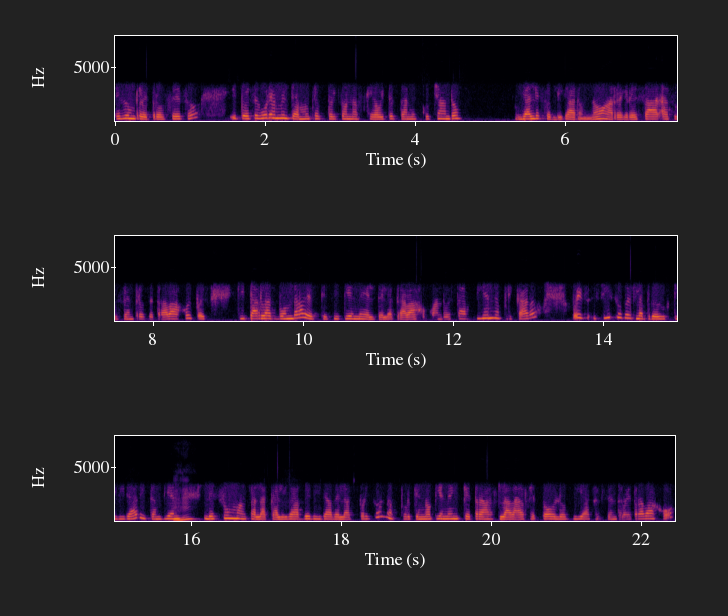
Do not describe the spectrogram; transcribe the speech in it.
es un retroceso. Y pues seguramente a muchas personas que hoy te están escuchando ya les obligaron, ¿no? A regresar a sus centros de trabajo y pues quitar las bondades que sí tiene el teletrabajo. Cuando está bien aplicado, pues sí subes la productividad y también le sumas a la calidad de vida de las personas porque no tienen que trasladarse todos los días al centro de trabajo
